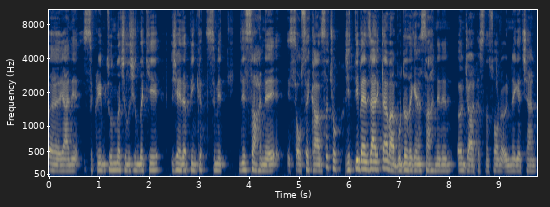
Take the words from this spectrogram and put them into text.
e, yani Scream 2'nun açılışındaki Jada Pinkett Smith'li sahne o sekansa çok ciddi benzerlikler var. Burada da gene sahnenin önce arkasında sonra önüne geçen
